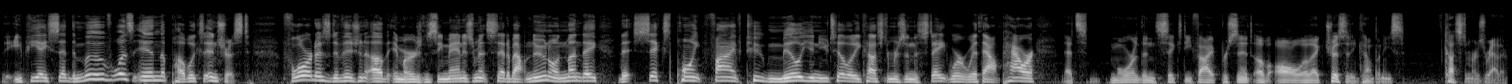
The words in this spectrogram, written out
The EPA said the move was in the public's interest. Florida's Division of Emergency Management said about noon on Monday that 6.52 million utility customers in the state were without power. That's more than 65% of all electricity companies. Customers, rather.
